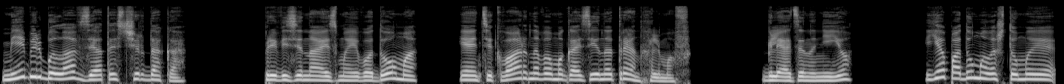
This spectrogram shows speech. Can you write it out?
Мебель была взята с чердака, привезена из моего дома и антикварного магазина Тренхельмов. Глядя на нее, я подумала, что мы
